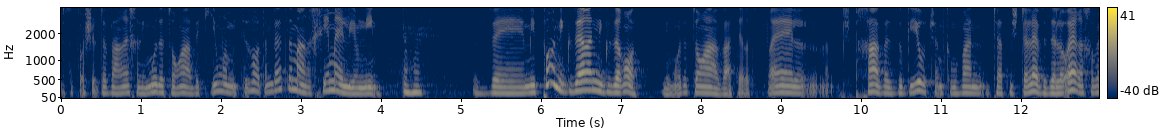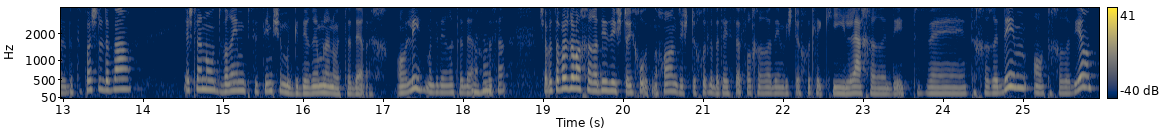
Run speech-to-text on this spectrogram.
בסופו של דבר, ערך לימוד התורה וקיום המצוות, הם בעצם הערכים העליונים. Mm-hmm. ומפה נגזרת נגזרות. לימוד התורה, אהבת ארץ ישראל, המשפחה והזוגיות, שהם כמובן, את יודעת, משתלב, וזה לא ערך, אבל בסופו של דבר, יש לנו דברים בסיסיים שמגדירים לנו את הדרך. או לי מגדיר את הדרך, mm-hmm. בסדר? עכשיו, בסופו של דבר חרדי זה השתייכות, נכון? זה השתייכות לבתי ספר חרדים והשתייכות לקהילה חרדית. ואת החרדים, או את החרדיות,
